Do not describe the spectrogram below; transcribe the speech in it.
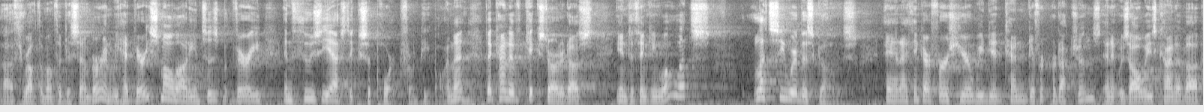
uh, throughout the month of December, and we had very small audiences, but very enthusiastic support from people, and that that kind of kickstarted us into thinking, well, let's let's see where this goes. And I think our first year we did 10 different productions, and it was always kind of a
